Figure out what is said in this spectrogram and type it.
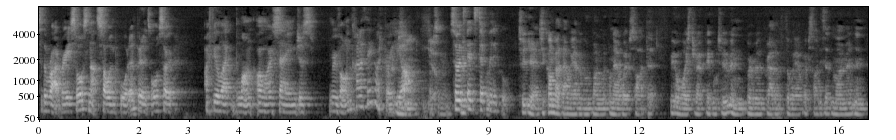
to the right resource and that's so important but it's also i feel like blunt almost saying just move on kind of thing like go mm-hmm. here Yeah. Absolutely. so it's, it's definitely difficult To, yeah, to combat that, we have a good one on our website that we always direct people to, and we're really proud of the way our website is at the moment. And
